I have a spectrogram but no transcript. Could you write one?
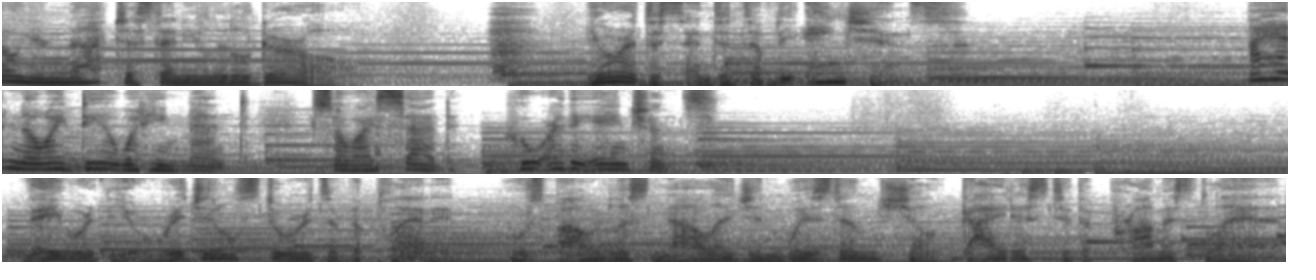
Know you're not just any little girl. You're a descendant of the ancients. I had no idea what he meant, so I said, Who are the ancients? They were the original stewards of the planet, whose boundless knowledge and wisdom shall guide us to the promised land.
